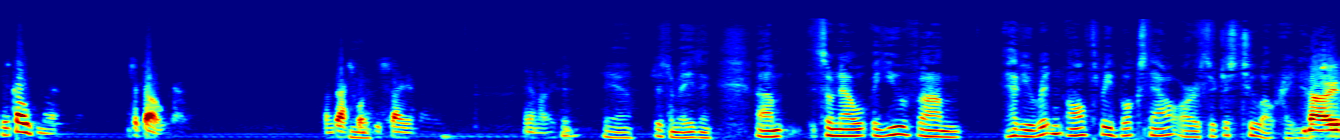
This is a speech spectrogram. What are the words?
There's gold in there. It's a gold. And that's mm. what he's saying. You know. Yeah, just amazing. Um, so now you've um, have you written all three books now, or is there just two out right now? No,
